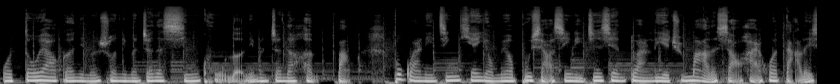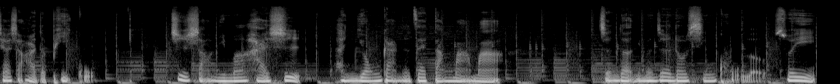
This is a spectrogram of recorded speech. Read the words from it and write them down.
我都要跟你们说，你们真的辛苦了，你们真的很棒。不管你今天有没有不小心理智线断裂，去骂了小孩或打了一下小孩的屁股，至少你们还是很勇敢的在当妈妈。真的，你们真的都辛苦了。所以，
